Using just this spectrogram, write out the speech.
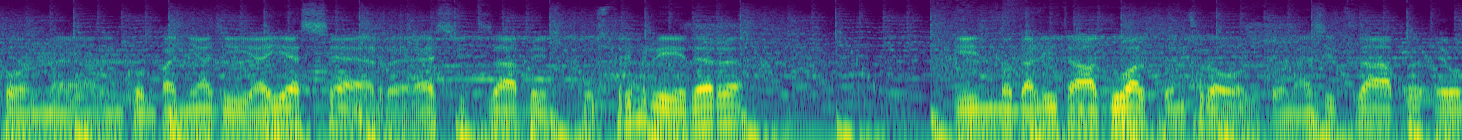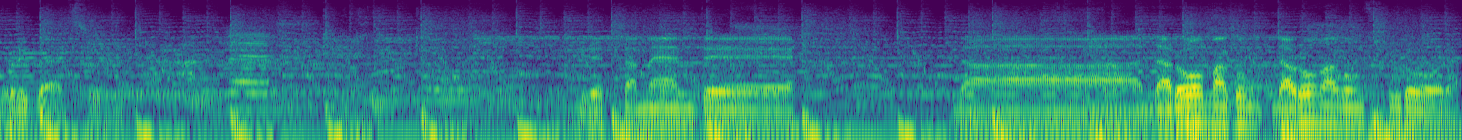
con, in compagnia di ISR, Acid Zab su Stream Reader in modalità dual control con Acid Zab e Opry Bezel direttamente da, da, Roma, con, da Roma con furore.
